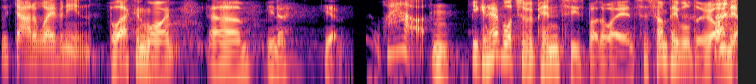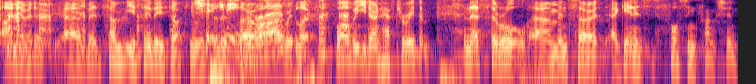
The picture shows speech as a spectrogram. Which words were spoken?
with data woven in. Black and white, um, you know, yeah. Wow. Mm. You can have lots of appendices, by the way, and so some people do. I, ne- I never do, uh, but some you see these documents cheating, that are so high with lo- well, but you don't have to read them, and that's the rule. Um, and so again, it's a forcing function.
